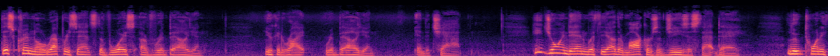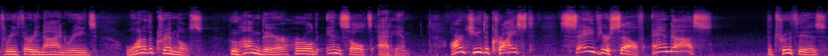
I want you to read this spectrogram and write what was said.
This criminal represents the voice of rebellion. You could write rebellion in the chat. He joined in with the other mockers of Jesus that day. Luke 23 39 reads, One of the criminals who hung there hurled insults at him. Aren't you the Christ? Save yourself and us. The truth is,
